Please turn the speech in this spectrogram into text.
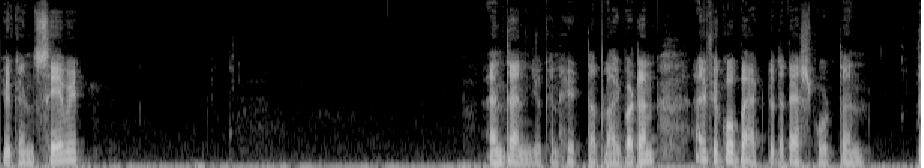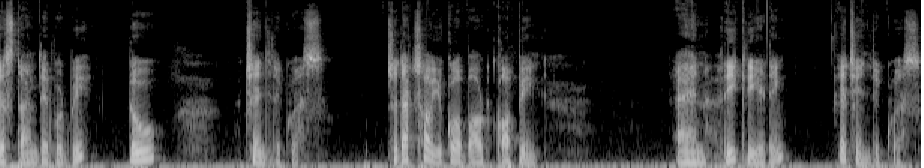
you can save it and then you can hit the apply button. And if you go back to the dashboard then this time there would be two change requests. So that's how you go about copying and recreating a change request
